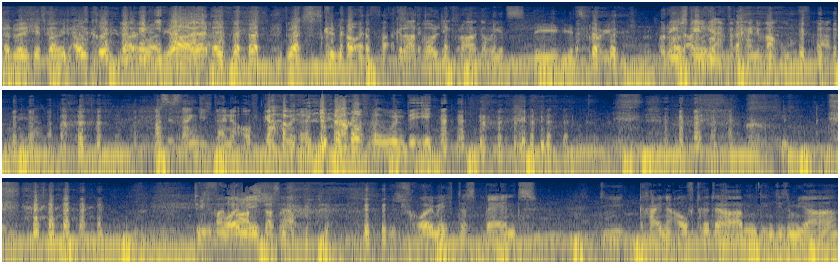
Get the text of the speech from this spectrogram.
Dann würde ich jetzt mal mit aus Gründen antworten. ja, ja, du hast es genau erfahren. Gerade wollte ich fragen, aber jetzt, nee, jetzt frage ich. Ich stelle dir einfach keine Warum-Fragen mehr. Was ist eigentlich deine Aufgabe hier auf E? UN.de? Ich freue mich, ich freue mich, dass Bands, die keine Auftritte haben in diesem Jahr,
